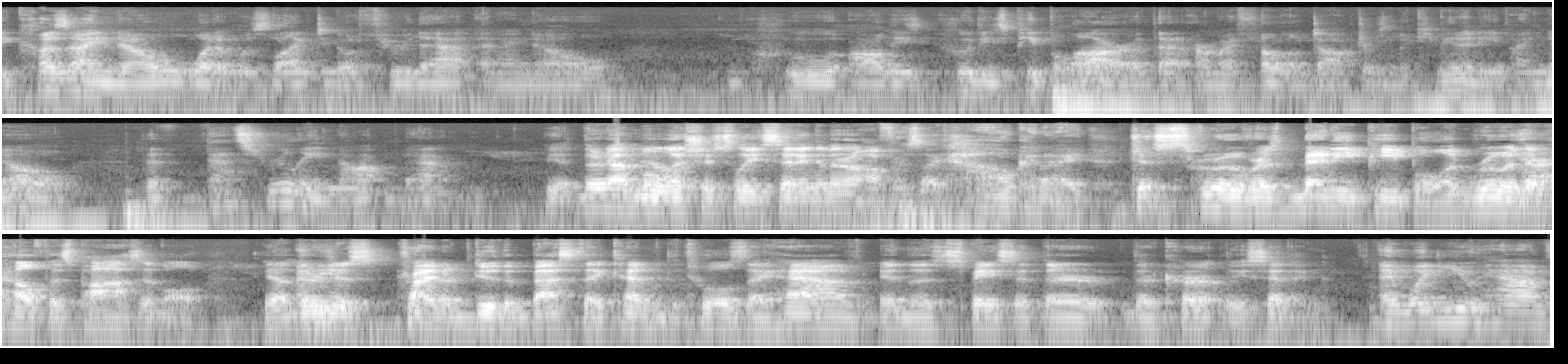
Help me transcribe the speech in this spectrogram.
because i know what it was like to go through that and i know who all these who these people are that are my fellow doctors in the community i know that that's really not them Yeah, they're not No. maliciously sitting in their office like, how can I just screw over as many people and ruin their health as possible? You know, they're mean- just trying to do the best they can with the tools they have in the space that they're they're currently sitting. And when you have,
